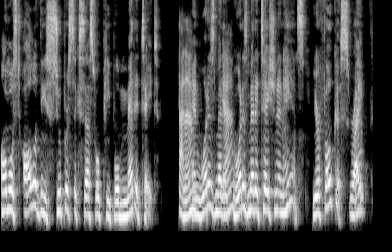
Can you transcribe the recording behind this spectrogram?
Almost all of these super successful people meditate. I know. And what is med- yeah. what does meditation enhance? Your focus, right? Yeah.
